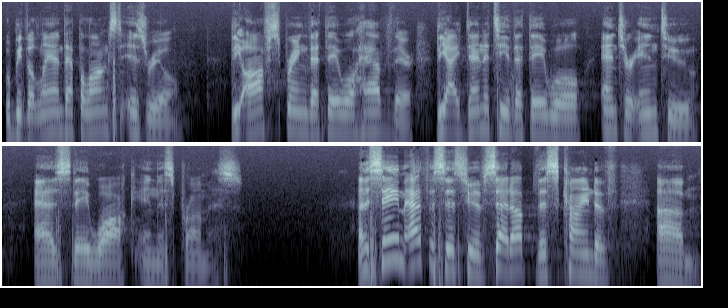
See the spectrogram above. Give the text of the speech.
will be the land that belongs to Israel, the offspring that they will have there, the identity that they will enter into as they walk in this promise. And the same ethicists who have set up this kind of um,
